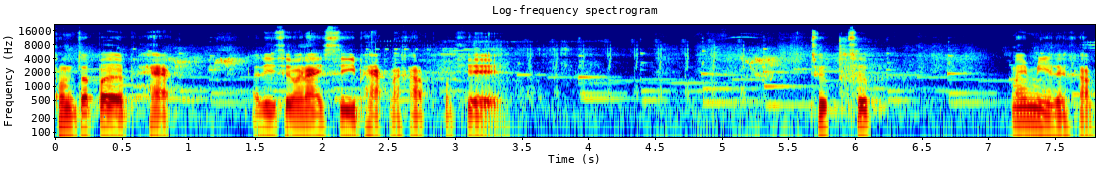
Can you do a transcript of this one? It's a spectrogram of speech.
ผมจะเปิดแพ็คอดีเซเว่นไนสี่แพ็คนะครับ โอเคทึบทึบไม่มีเลยครับ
